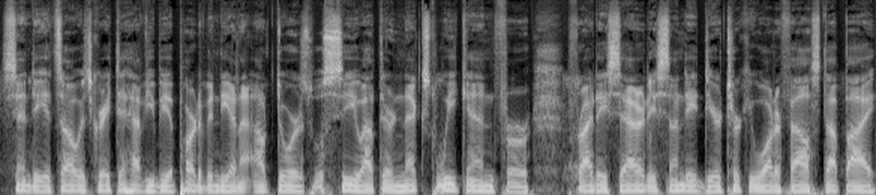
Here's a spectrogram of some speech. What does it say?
Cindy, it's always great to have you be a part of Indiana Outdoors. We'll see you out there next weekend for Friday, Saturday, Sunday, deer, turkey, waterfowl. Stop by,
